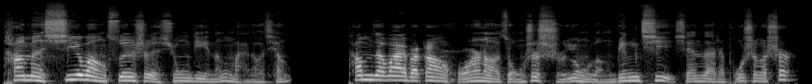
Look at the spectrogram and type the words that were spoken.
他们希望孙氏兄弟能买到枪。他们在外边干活呢，总是使用冷兵器，现在这不是个事儿。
